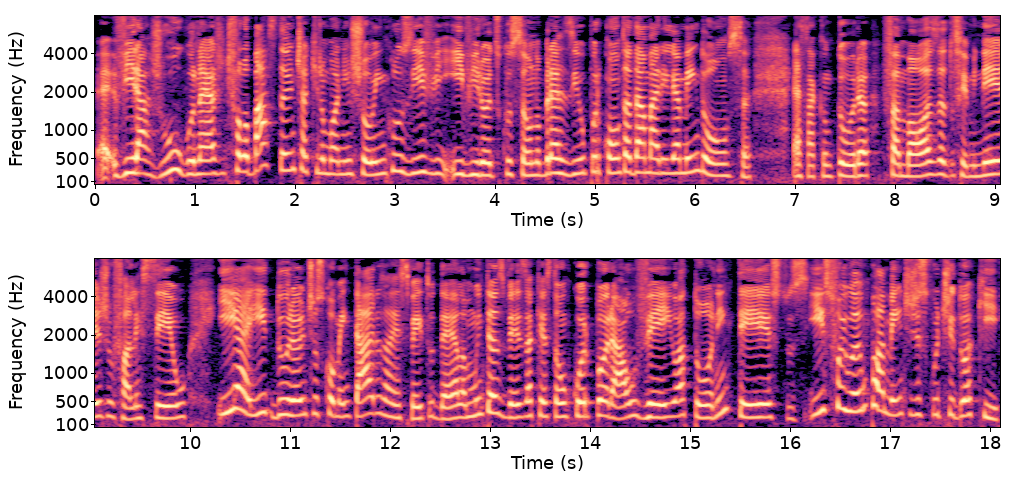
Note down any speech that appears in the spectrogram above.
é, vira julgo, né? A gente falou bastante aqui no Morning Show, inclusive, e virou discussão no Brasil por conta da Marília Mendonça. Essa cantora famosa do feminejo faleceu. E aí, durante os comentários a respeito dela, muitas vezes a questão corporal veio à tona em textos. E isso foi amplamente discutido aqui.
